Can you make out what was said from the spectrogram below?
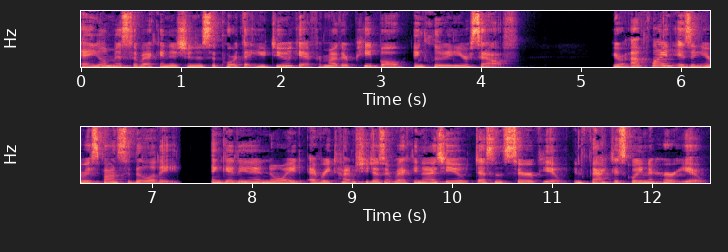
and you'll miss the recognition and support that you do get from other people, including yourself. Your upline isn't your responsibility, and getting annoyed every time she doesn't recognize you doesn't serve you. In fact, it's going to hurt you.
